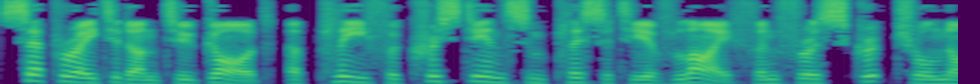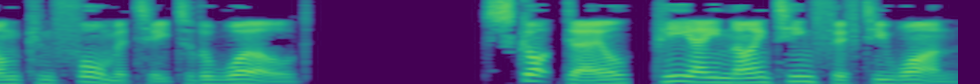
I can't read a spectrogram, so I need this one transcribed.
Separated unto God, a plea for Christian simplicity of life and for a scriptural nonconformity to the world. Scottdale, PA 1951.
